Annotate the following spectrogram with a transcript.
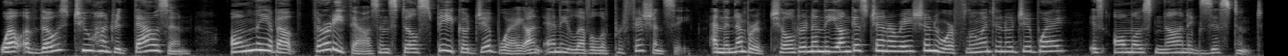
well, of those 200,000, only about 30,000 still speak Ojibwe on any level of proficiency and the number of children in the youngest generation who are fluent in Ojibwe is almost non existent.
